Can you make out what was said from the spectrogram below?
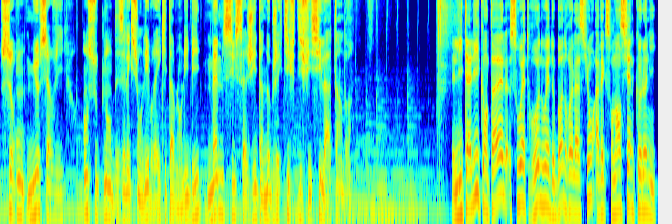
seront mieux servis en soutenant des élections libres et équitables en Libye, même s'il s'agit d'un objectif difficile à atteindre. L'Italie, quant à elle, souhaite renouer de bonnes relations avec son ancienne colonie,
